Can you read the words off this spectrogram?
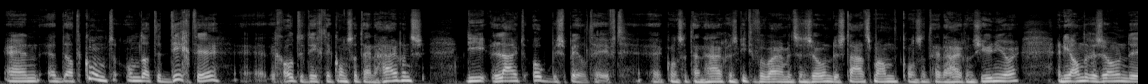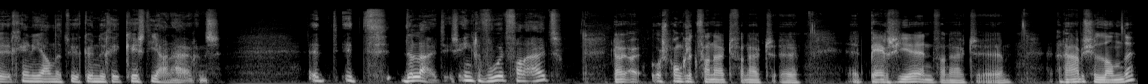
En eh, dat komt omdat de dichter, eh, de grote dichter Constantijn Huygens... die luid ook bespeeld heeft. Constantijn Huygens, niet te verwarren met zijn zoon, de staatsman... Constantijn Huygens junior. En die andere zoon, de geniaal natuurkundige Christian Huygens. Het, het, de luid is ingevoerd vanuit... Nou, eh, oorspronkelijk vanuit, vanuit eh, Perzië en vanuit Arabische landen.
